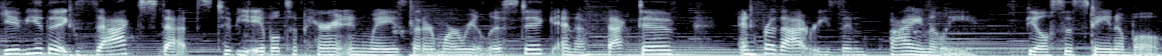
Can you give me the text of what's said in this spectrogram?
give you the exact steps to be able to parent in ways that are more realistic and effective. And for that reason, finally feel sustainable.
